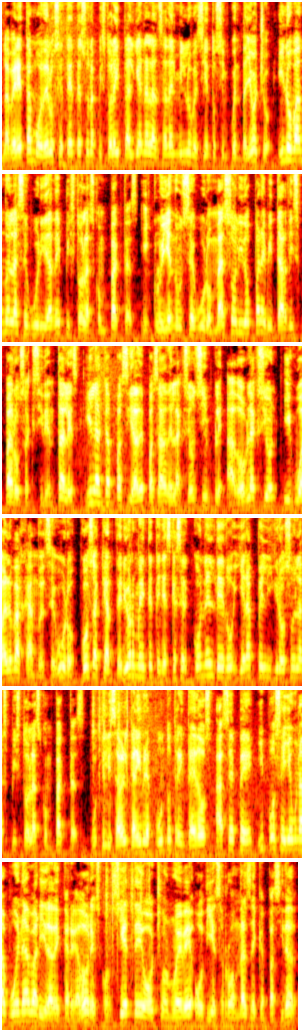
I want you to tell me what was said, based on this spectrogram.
La Beretta modelo 70 es una pistola italiana lanzada en 1958, innovando en la seguridad de pistolas compactas, incluyendo un seguro más sólido para evitar disparos accidentales y la capacidad de pasar de la acción simple a doble acción igual bajando el seguro, cosa que anteriormente tenías que hacer con el dedo y era peligroso en las pistolas compactas. Utilizaba el calibre .32 ACP y poseía una buena variedad de cargadores con 7, 8, 9 o 10 rondas de capacidad,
